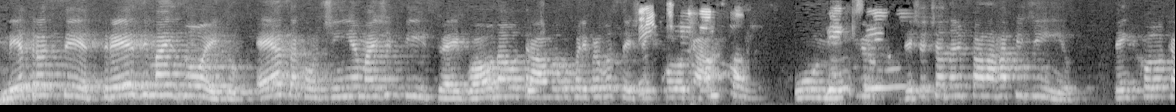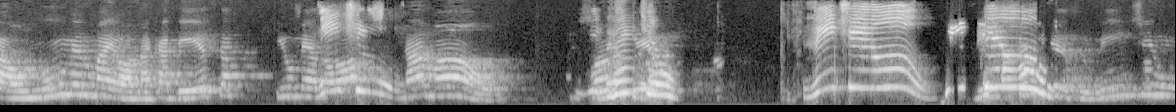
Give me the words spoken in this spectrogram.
Letra C, 13 mais 8. Essa continha é mais difícil, é igual da outra aula que eu falei para vocês. Tem que colocar o número. 21. Deixa a tia Dani falar rapidinho. Tem que colocar o número maior na cabeça e o menor 21. na mão. 21. 21. 21. Isso, 21.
